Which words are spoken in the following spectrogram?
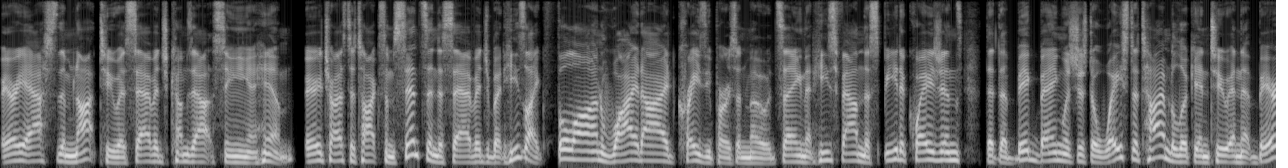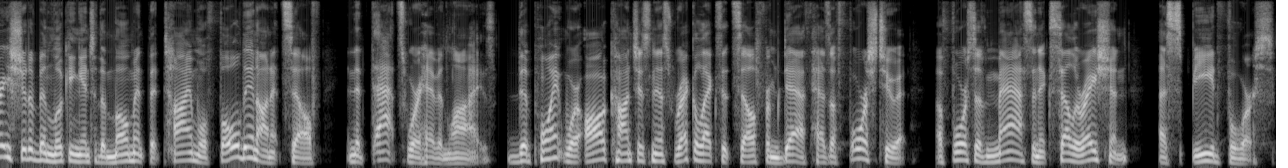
Barry asks them not to as Savage comes out singing a hymn. Barry tries to talk some sense into Savage, but he's like full on wide eyed crazy person mode, saying that he's found the speed equations, that the Big Bang was just a waste of time to look into, and that Barry should have been looking into the moment that time will fold in on itself and that that's where heaven lies. The point where all consciousness recollects itself from death has a force to it, a force of mass and acceleration, a speed force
